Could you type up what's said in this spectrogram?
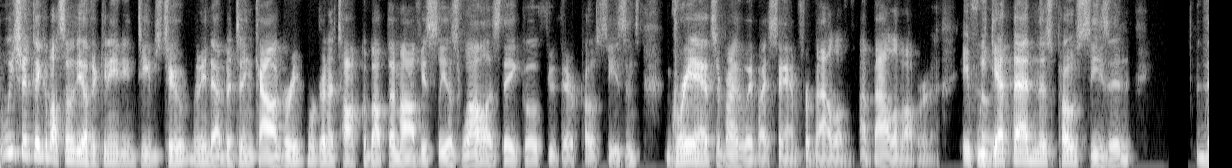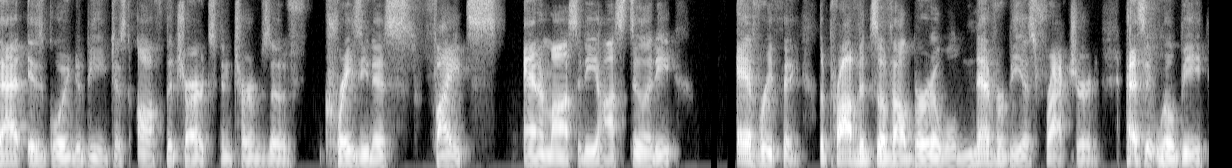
we should think about some of the other Canadian teams too. I mean, Edmonton, Calgary. We're going to talk about them obviously as well as they go through their postseasons. Great answer, by the way, by Sam for Battle of a Battle of Alberta. If we Oh, get that in this postseason, that is going to be just off the charts in terms of craziness, fights, animosity, hostility, everything. The province of Alberta will never be as fractured as it will be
